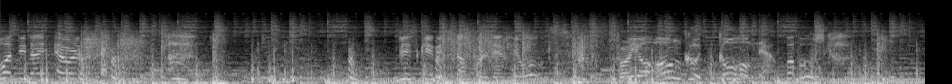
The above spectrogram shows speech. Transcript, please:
What did I ever do? This kid is tougher than he looks. For your own good, go home now. Babushka!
